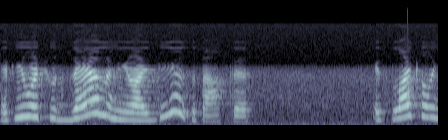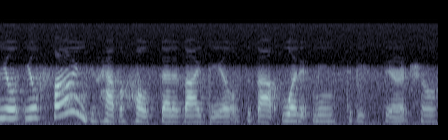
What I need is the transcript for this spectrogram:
If you were to examine your ideas about this, it's likely you'll, you'll find you have a whole set of ideals about what it means to be spiritual.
